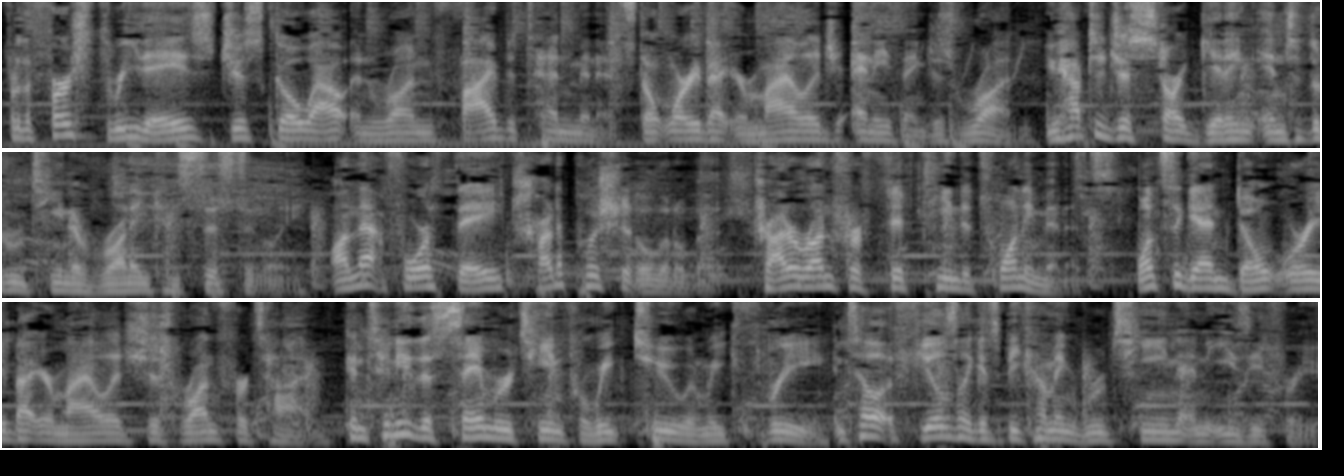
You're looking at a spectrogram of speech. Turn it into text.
For the first three days, just go out and run five to 10 minutes. Don't worry about your mileage, anything, just run. You have to just start getting into the routine of running consistently. On that fourth day, try to push it a little bit. Try to run for 15 to 20 minutes. Once again, don't worry about your mileage, just run for time. Continue the same routine for week two and week three until it feels like it's becoming routine and easy for you.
